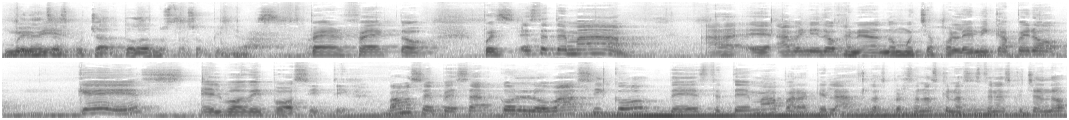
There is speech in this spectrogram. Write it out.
Muy bien. escuchar todas nuestras opiniones. Perfecto. Pues este tema ha, eh, ha venido generando mucha polémica, pero ¿Qué es el body positive? Vamos a empezar con lo básico de este tema para que las, personas que nos estén escuchando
